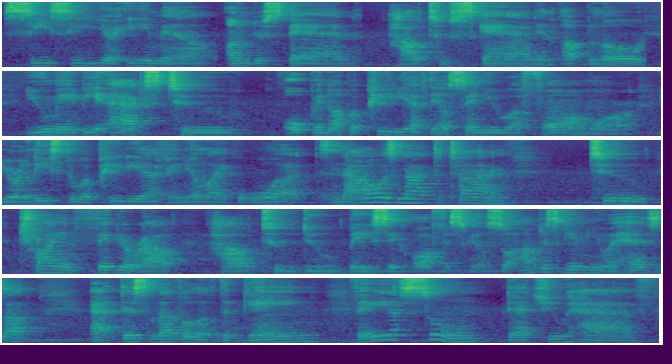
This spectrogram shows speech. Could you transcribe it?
CC your email, understand how to scan and upload. You may be asked to open up a PDF. They'll send you a form or you're released through a PDF and you're like, what? Now is not the time to try and figure out how to do basic office skills. So I'm just giving you a heads up. At this level of the game, they assume that you have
